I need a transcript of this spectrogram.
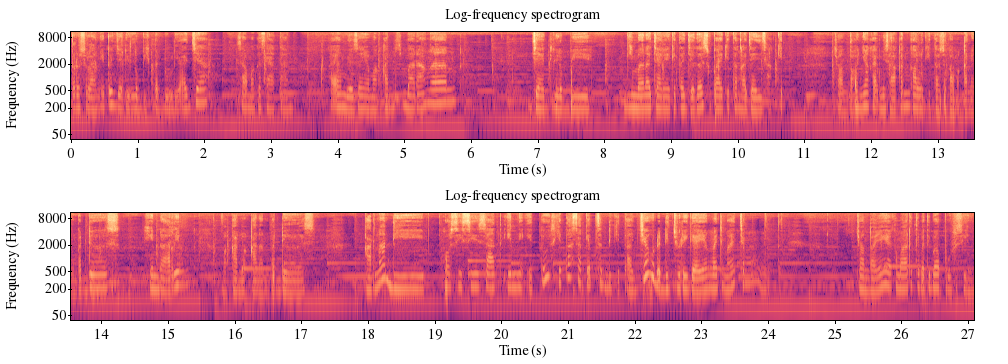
Terus selain itu jadi lebih peduli aja sama kesehatan kayak yang biasanya makan sembarangan. Jadi lebih gimana caranya kita jaga supaya kita nggak jadi sakit? Contohnya kayak misalkan kalau kita suka makan yang pedes hindarin makan makanan pedes. Karena di posisi saat ini itu kita sakit sedikit aja udah dicurigai yang macem-macem gitu. contohnya ya kemarin tiba-tiba pusing.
